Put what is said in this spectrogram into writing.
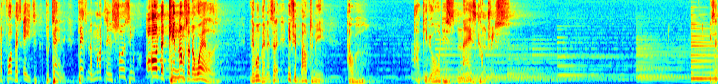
4, verse 8 to 10, takes him the mountain and shows him all the kingdoms of the world. In the moment, and said, If you bow to me, I will. I'll give you all these nice countries. He said,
